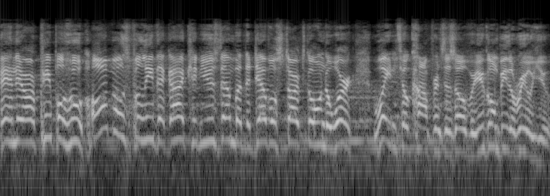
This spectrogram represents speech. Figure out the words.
and there are people who almost believe that God can use them, but the devil starts going to work. Wait until conference is over. You're going to be the real you.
